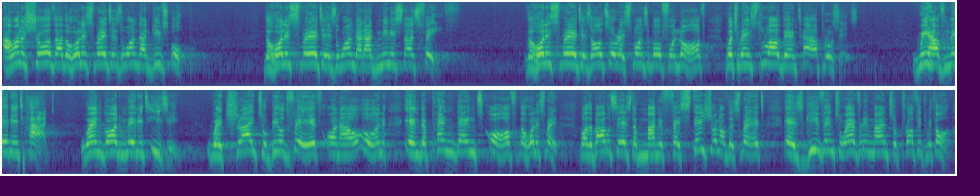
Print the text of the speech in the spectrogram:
I want to show that the Holy Spirit is the one that gives hope. The Holy Spirit is the one that administers faith. The Holy Spirit is also responsible for love, which means throughout the entire process. We have made it hard when God made it easy. We try to build faith on our own, independent of the Holy Spirit. But the Bible says the manifestation of the Spirit is given to every man to profit with all.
